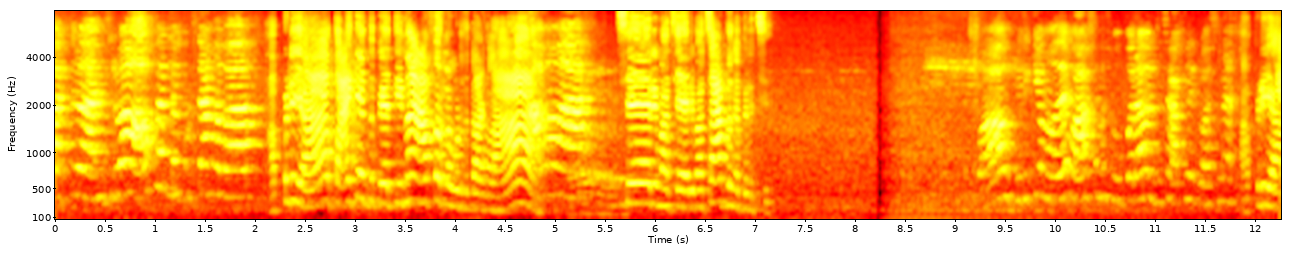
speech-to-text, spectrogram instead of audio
பத்து அஞ்சு ரூபா ஆஃபர்ல கொடுத்தாங்கவா அப்படியா? பாக்கெட்டு பேத்தினா ஆஃபர்ல கொடுத்துட்டாங்களா? சரிம்மா சரிம்மா. சாப்பிடுங்க பிரிச்சு. வாவ் பிரிக்கும் போதே வாசனை சூப்பரா வந்து சாக்லேட் வாசனை. அப்படியா.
